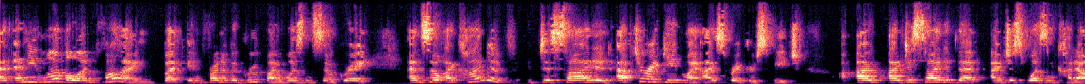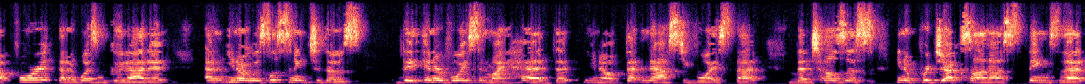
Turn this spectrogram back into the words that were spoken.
at any level, I'm fine. But in front of a group, I wasn't so great. And so I kind of decided after I gave my icebreaker speech, I, I decided that I just wasn't cut out for it, that I wasn't good at it. And, you know, I was listening to those, the inner voice in my head that, you know, that nasty voice that, that mm-hmm. tells us, you know, projects on us things that,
